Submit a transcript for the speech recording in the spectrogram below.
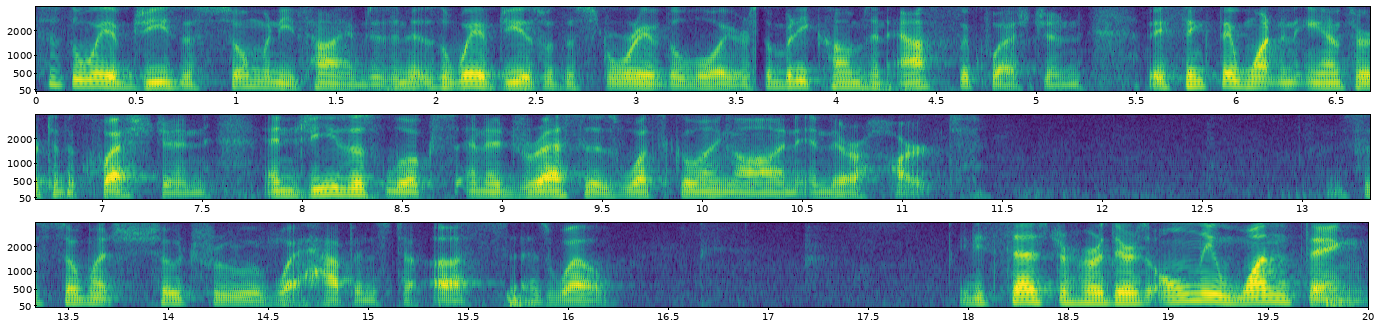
This is the way of Jesus so many times, isn't it? It's the way of Jesus with the story of the lawyer. Somebody comes and asks a question. They think they want an answer to the question, and Jesus looks and addresses what's going on in their heart. This is so much so true of what happens to us as well. And he says to her, There's only one thing,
